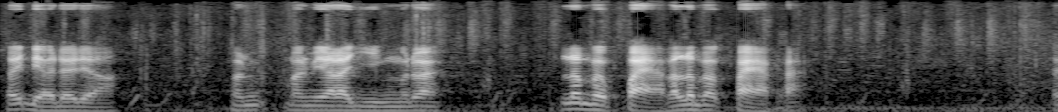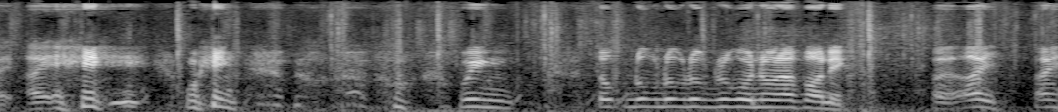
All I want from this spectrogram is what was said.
เฮ้ยเดี๋ยวเดี๋ยวเดี๋ยวมันมันมีอะไรยิงมาด้วย เริ่มแปลกๆแล้วเริ่มแปลกๆแล้ว เอ้ยเอ้ยวิ่งวิ่งตุกดุกดุกดุกดุกนู่นแล้วโซนิกเอ้ยเอ้ยเอ้ย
